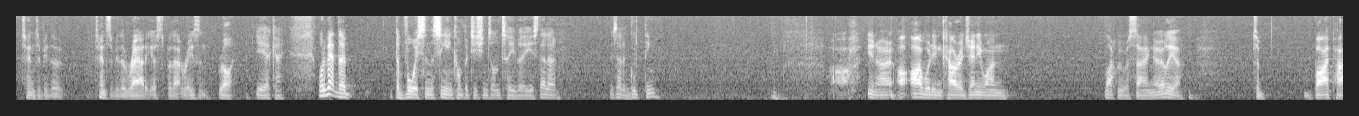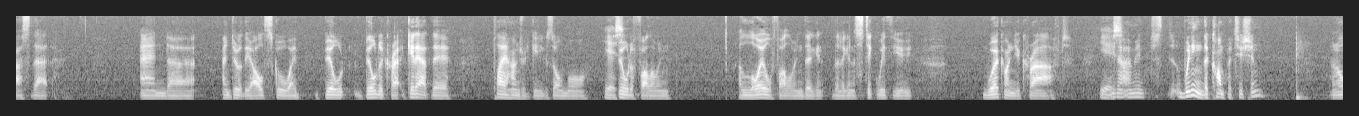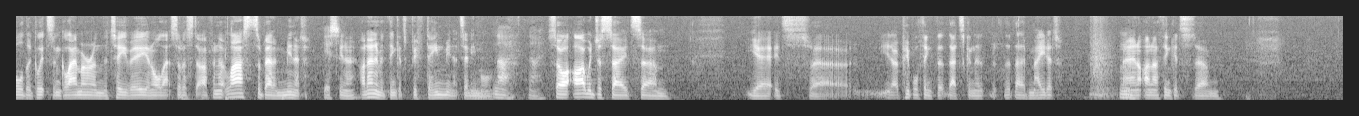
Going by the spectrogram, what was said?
tend to be the tends to be the rowdiest for that reason. right. Yeah, okay. What about the the voice and the singing competitions on TV? Is that a is that a good thing? you know, I, I would encourage anyone, like we were saying earlier, to bypass that and uh, and do it the old school way. Build build a crowd, get out there, play hundred gigs or more. Yes. Build a following, a loyal following that are, that are going to stick with you. Work on your craft. Yes. You know, I mean, just winning the competition and all the glitz and glamour and the TV and all that sort of stuff. And it lasts about a minute. Yes. You know, I don't even think it's 15 minutes anymore. No, no. So I would just say it's, um, yeah, it's, uh, you know, people think that that's going to, that they've made it. And, and I think it's, um,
